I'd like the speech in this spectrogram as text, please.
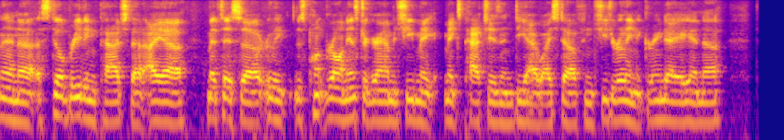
And then uh, a still breathing patch that I uh, met this uh, really this punk girl on Instagram, and she make makes patches and DIY stuff, and she's really into Green Day, and uh,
